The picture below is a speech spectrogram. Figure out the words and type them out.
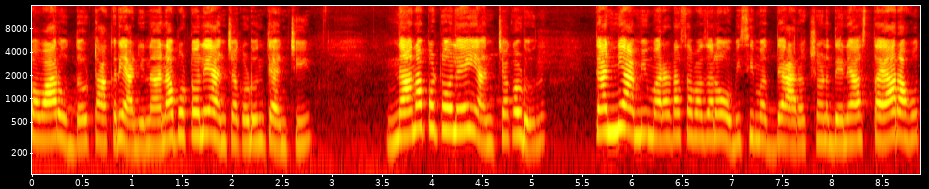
पवार उद्धव ठाकरे आणि नाना पटोले यांच्याकडून त्यांची नाना पटोले यांच्याकडून त्यांनी आम्ही मराठा समाजाला ओबीसीमध्ये आरक्षण देण्यास तयार आहोत.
